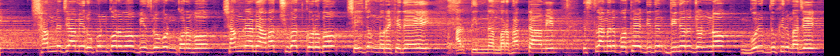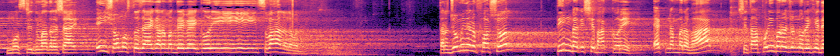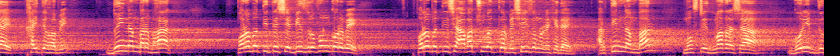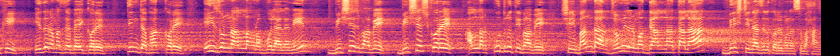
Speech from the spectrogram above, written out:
সামনে যে আমি রোপণ করব, বীজ রোপণ করব, সামনে আমি আবাদ সুবাদ করব, সেই জন্য রেখে দেই। আর তিন নাম্বার ভাগটা আমি ইসলামের পথে দিনের জন্য গরিব দুঃখীর মাঝে মসজিদ, মাদ্রাসায় এই সমস্ত জায়গার মধ্যে ব্যয় করি। সুবাহান তার জমিনের ফসল তিন ভাগে সে ভাগ করে এক নম্বর ভাগ সে তার পরিবারের জন্য রেখে দেয়, খাইতে হবে। দুই নম্বর ভাগ, পরবর্তীতে সে বীজ রোপণ করবে, পরবর্তীতে সে আবাদ সুবাদ করবে, সেই জন্য রেখে দেয়। আর তিন নম্বর, মসজিদ, মাদ্রাসা, গরিব, দুঃখী এদের মাঝে ব্যয় করে, তিনটা ভাগ করে। এই জন্য আল্লাহ রব্বুল আলমিন বিশেষভাবে, বিশেষ করে আল্লাহর কুদরতিভাবে সেই বান্দার জমিনের মধ্যে আল্লাহ তালা বৃষ্টি নাজিল করে বলেন সুবাহান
